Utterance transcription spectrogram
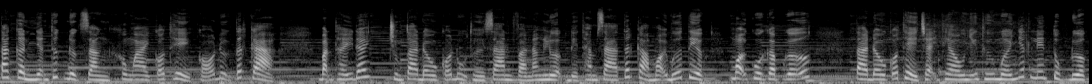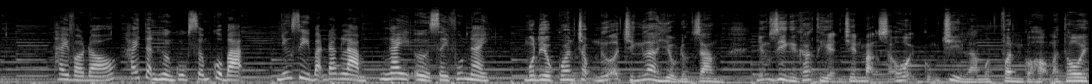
Ta cần nhận thức được rằng không ai có thể có được tất cả. Bạn thấy đấy, chúng ta đâu có đủ thời gian và năng lượng để tham gia tất cả mọi bữa tiệc, mọi cuộc gặp gỡ. Ta đâu có thể chạy theo những thứ mới nhất liên tục được. Thay vào đó, hãy tận hưởng cuộc sống của bạn, những gì bạn đang làm ngay ở giây phút này. Một điều quan trọng nữa chính là hiểu được rằng những gì người khác thể hiện trên mạng xã hội cũng chỉ là một phần của họ mà thôi.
